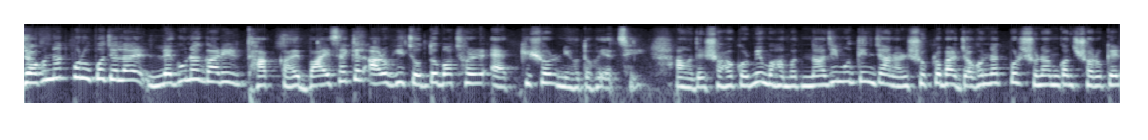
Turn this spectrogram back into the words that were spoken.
জগন্নাথপুর উপজেলার লেগুনা গাড়ির ধাক্কায় বাইসাইকেল আরোহী চোদ্দ বছরের এক কিশোর নিহত হয়েছে। আমাদের সহকর্মী মোহাম্মদ নাজিম উদ্দিন জানান, শুক্রবার জগন্নাথপুর সুনামগঞ্জ সড়কের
